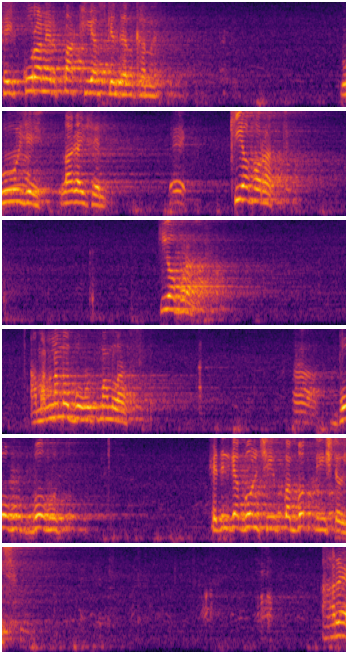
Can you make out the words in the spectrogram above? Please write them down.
সেই কোরআনের পাখি আজকে জেলখানায়। ওই যে লাগাইছেন। কি অপরাধ? কি অপরাধ? আমার নামে বহুত মামলা আছে। বহুত বহুত। সেদিনকে গনছি বত্রিশটা হয়েছে আরে,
